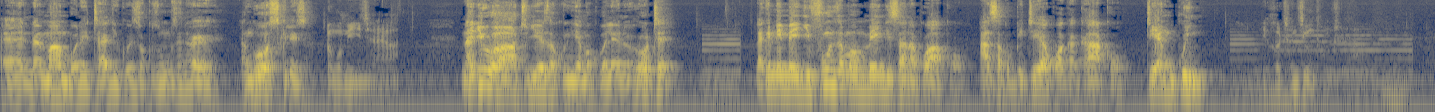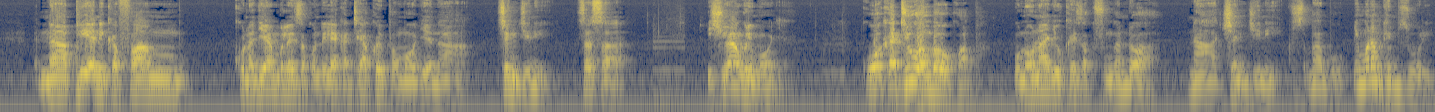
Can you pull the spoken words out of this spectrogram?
eh, na mambo nahitaji kuweza kuzungumza na wewe. Nanguo, sikiliza. Najua hatujaweza kuingia makubaliano yote lakini nimejifunza mambo mengi sana kwako, hasa kupitia kwa kakako Tian Qing, na pia nikafahamu kuna jambo laweza kuendelea kati yako pamoja na Chen Sasa ishu yangu ni moja, kwa wakati huu ambao uko hapa, unaonaje ukaweza kufunga ndoa na Chen kwa sababu ni mwanamke mzuri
